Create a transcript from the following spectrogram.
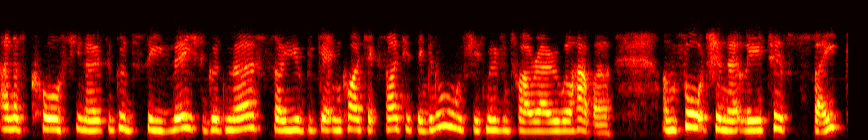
And of course, you know, it's a good CV, she's a good nurse, so you'd be getting quite excited thinking, oh, she's moving to our area, we'll have her. Unfortunately, it is fake.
